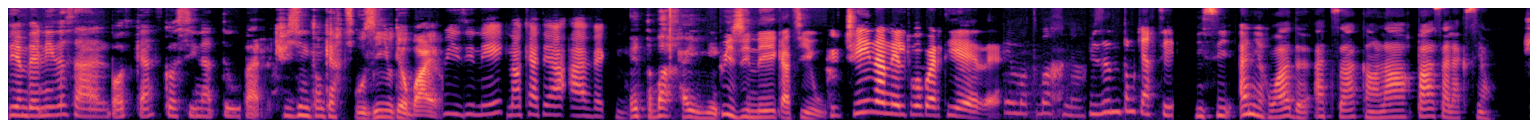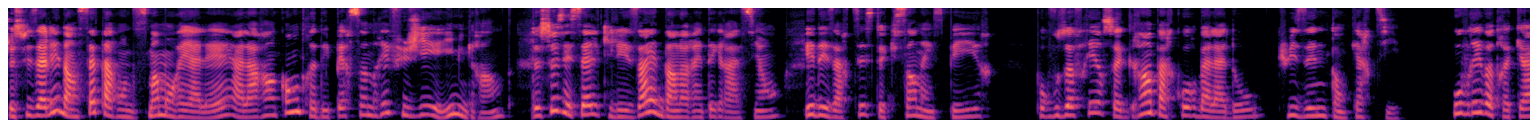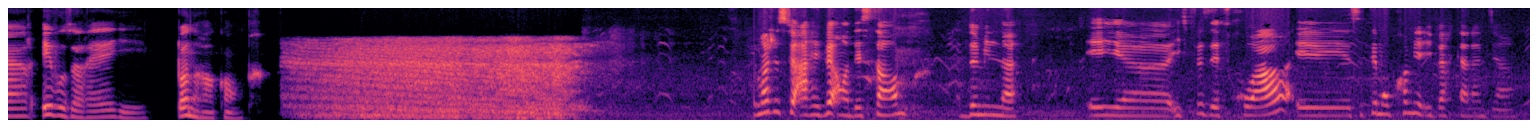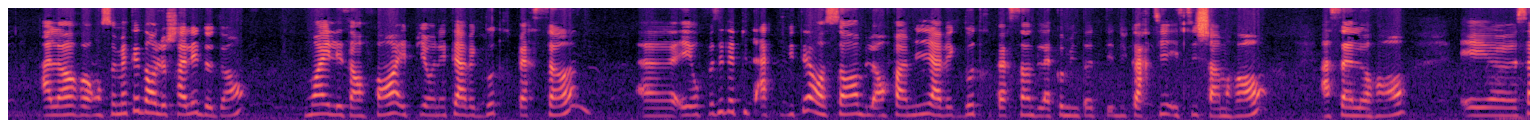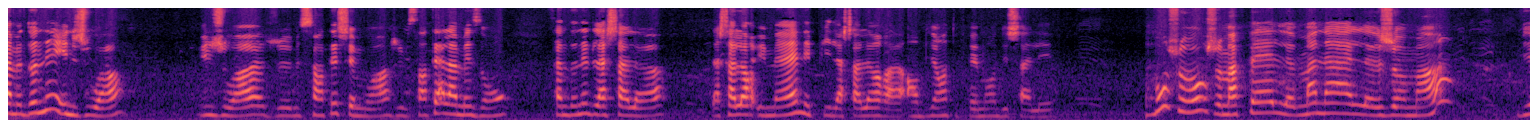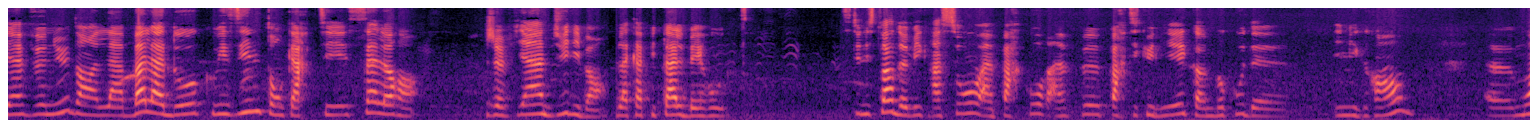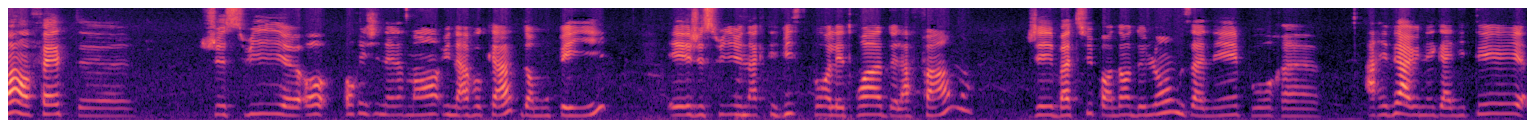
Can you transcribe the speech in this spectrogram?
Bienvenue Bienvenidos al podcast Cocina tu barrio. Cuisine ton quartier. Cuisine o dans quartier avec nous. Cuisiner quartier. Cucina nel tuo. Cuisine ton quartier. Ici Annie Roy de Hatsa quand l'art passe à l'action. Je suis allée dans cet arrondissement montréalais à la rencontre des personnes réfugiées et immigrantes, de ceux et celles qui les aident dans leur intégration et des artistes qui s'en inspirent pour vous offrir ce grand parcours balado Cuisine ton quartier. Ouvrez votre cœur et vos oreilles et bonne rencontre. Moi, je suis arrivée en décembre 2009 et euh, il faisait froid et c'était mon premier hiver canadien. Alors, euh, on se mettait dans le chalet dedans, moi et les enfants, et puis on était avec d'autres personnes euh, et on faisait des petites activités ensemble en famille avec d'autres personnes de la communauté du quartier ici Chamran, à Saint-Laurent. Et euh, ça me donnait une joie, une joie. Je me sentais chez moi, je me sentais à la maison. Ça me donnait de la chaleur, la chaleur humaine et puis la chaleur euh, ambiante vraiment du chalet. Bonjour, je m'appelle Manal Joma. Bienvenue dans la balado Cuisine ton quartier Saint-Laurent. Je viens du Liban, la capitale Beyrouth. C'est une histoire de migration, un parcours un peu particulier comme beaucoup d'immigrants. Euh, moi, en fait, euh, je suis euh, o- originellement une avocate dans mon pays et je suis une activiste pour les droits de la femme. J'ai battu pendant de longues années pour euh, arriver à une égalité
